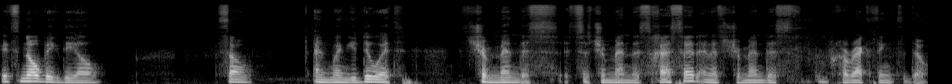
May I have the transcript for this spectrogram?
It's no big deal. So, and when you do it, it's tremendous. It's a tremendous chesed and it's a tremendous correct thing to do.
